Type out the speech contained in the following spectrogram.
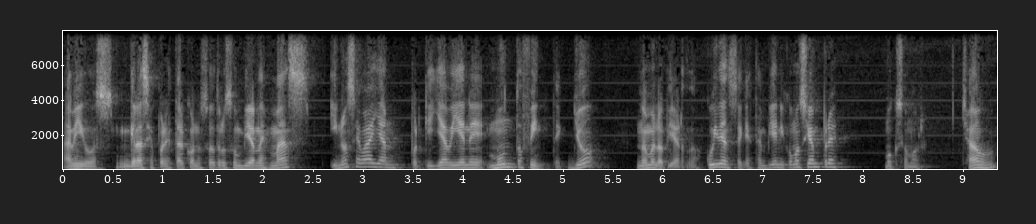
Amigos, gracias por estar con nosotros un viernes más y no se vayan porque ya viene Mundo FinTech. Yo no me lo pierdo. Cuídense que estén bien y como siempre, mucho amor. Chao.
